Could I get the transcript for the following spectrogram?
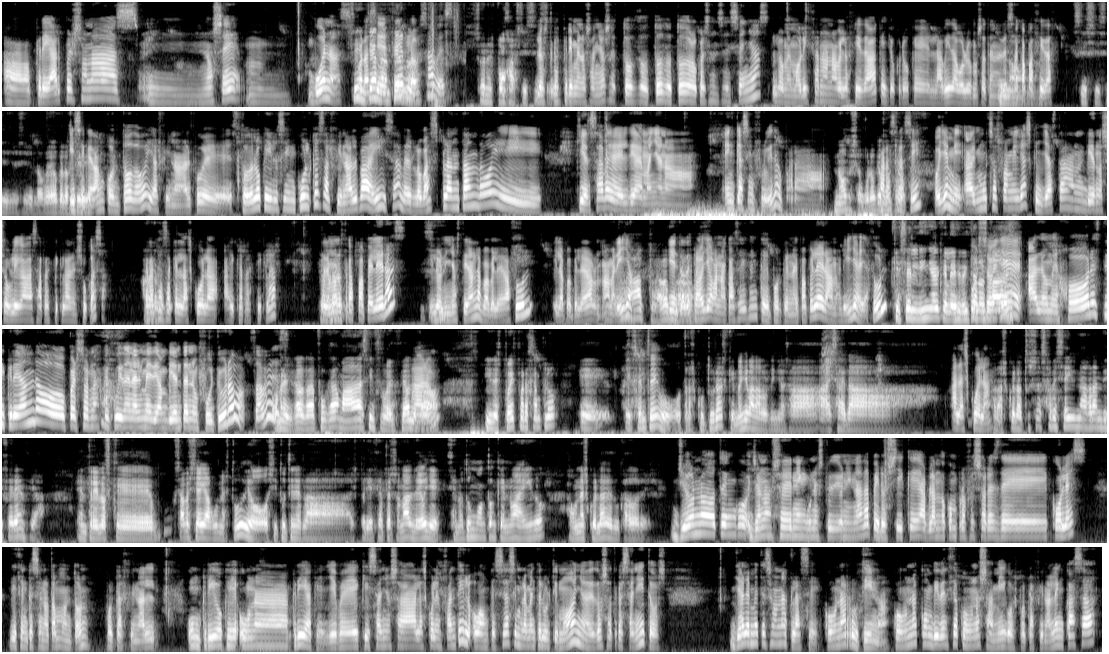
a crear personas, mm, no sé, mm, buenas, Sí, por así decirlo, entiendo. ¿sabes? Son esponjas, sí, sí. Los sí. tres primeros años, eh, todo, todo, todo lo que les enseñas lo memorizan a una velocidad que yo creo que en la vida volvemos a tener No, esa no. capacidad. Sí, sí, sí, sí, sí, lo veo que lo Y se quedan con todo y al final, pues, todo lo que les inculques al final va ahí, ¿sabes? Lo vas plantando y quién sabe el día de mañana en qué has influido para, No, pues seguro que para mucho. ser así. Oye, hay muchas familias que ya están viéndose obligadas a reciclar en su casa, A gracias a que en la escuela hay que reciclar. Tenemos nuestras papeleras y los niños tiran la papelera azul y la papelera amarilla. Ah, claro, y entonces, claro. claro, llegan a casa y dicen que porque no hay papelera amarilla y azul. Que es el niño el que le dice a Pues los padres. oye, a lo mejor estoy creando personas que cuiden el medio ambiente en un futuro, ¿sabes? Hombre, claro, la época más influenciable. Claro. claro. Y después, por ejemplo, eh, hay gente o otras culturas que no llevan a los niños a, a esa edad a la escuela. a la escuela. ¿Tú sabes si hay una gran diferencia entre los que, sabes si hay algún estudio o si tú tienes la experiencia personal de, oye, se nota un montón que no ha ido a una escuela de educadores? Yo no tengo, yo no sé ningún estudio ni nada, pero sí que hablando con profesores de coles dicen que se nota un montón, porque al final un crío que una cría que lleve X años a la escuela infantil o aunque sea simplemente el último año, de dos a tres añitos, ya le metes a una clase con una rutina, con una convivencia con unos amigos, porque al final en casa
